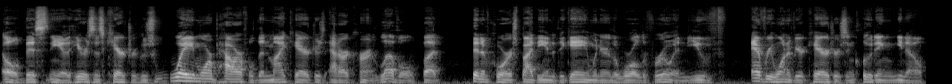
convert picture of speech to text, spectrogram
oh, this you know, here's this character who's way more powerful than my characters at our current level. But then, of course, by the end of the game, when you're in the world of ruin, you've every one of your characters, including you know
